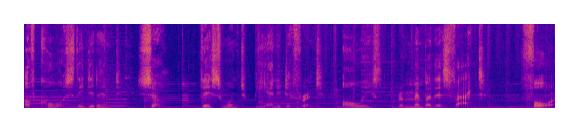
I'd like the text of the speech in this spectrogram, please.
Of course they didn't. So, this won't be any different. Always remember this fact. 4.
